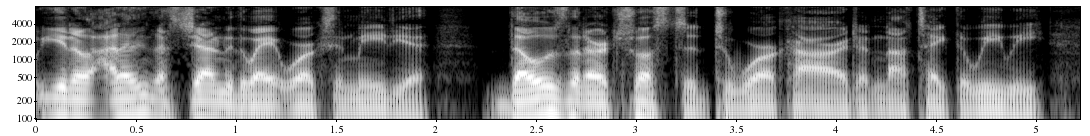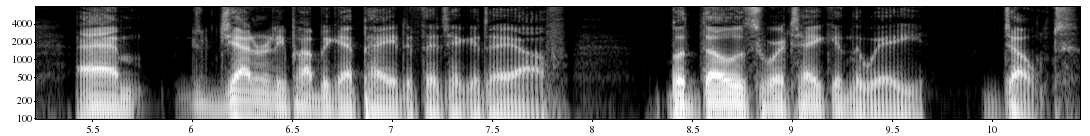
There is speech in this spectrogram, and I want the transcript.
you know, I think that's generally the way it works in media. Those that are trusted to work hard and not take the wee wee, um, generally probably get paid if they take a day off. But those who are taking the wee don't.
